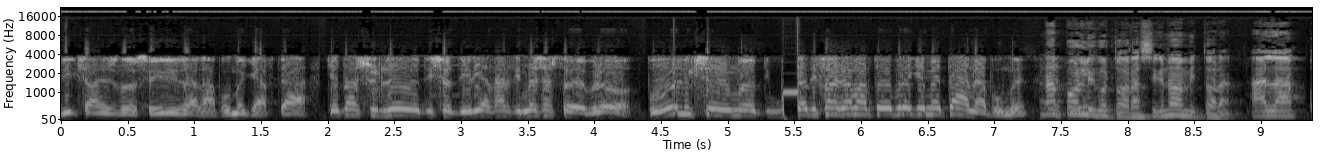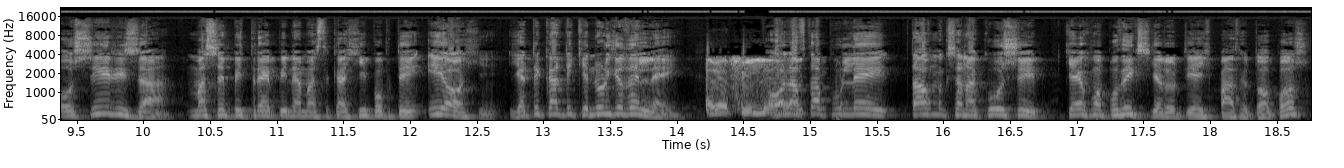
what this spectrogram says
δείξανε στο ΣΥΡΙΖΑ να πούμε και αυτά. Και όταν σου λέει ότι η σωτηρία θα έρθει μέσα στο ευρώ, που όλοι ξέρουμε ότι θα τη φάγαμε από το ευρώ και μετά να πούμε. Να πω λίγο τώρα, συγγνώμη τώρα. Αλλά ο ΣΥΡΙΖΑ μας επιτρέπει να είμαστε καχύποπτοι ή όχι. Γιατί κάτι καινούριο δεν λέει. Ρε φίλε, Όλα αυτά που λέει τα έχουμε ξανακούσει και έχουμε αποδείξει για το τι έχει πάθει ο τόπος.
